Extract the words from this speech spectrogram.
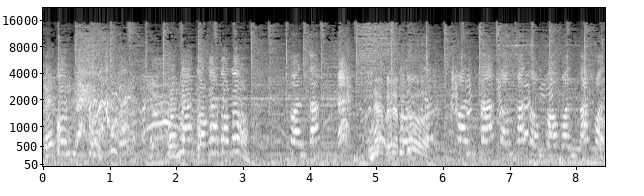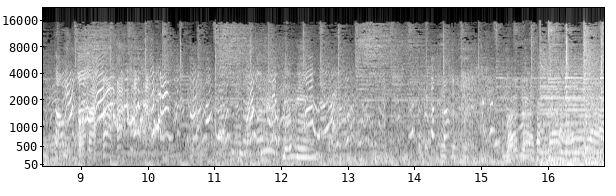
Eh, kontak. Kontak, kontak eh Ya, benar betul. kontak tongkat tongkol kontak kontong Kota. Sini. Oke, Benar. tak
